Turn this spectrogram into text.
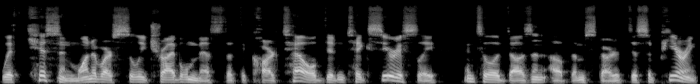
with Kissin, one of our silly tribal myths that the cartel didn't take seriously until a dozen of them started disappearing.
